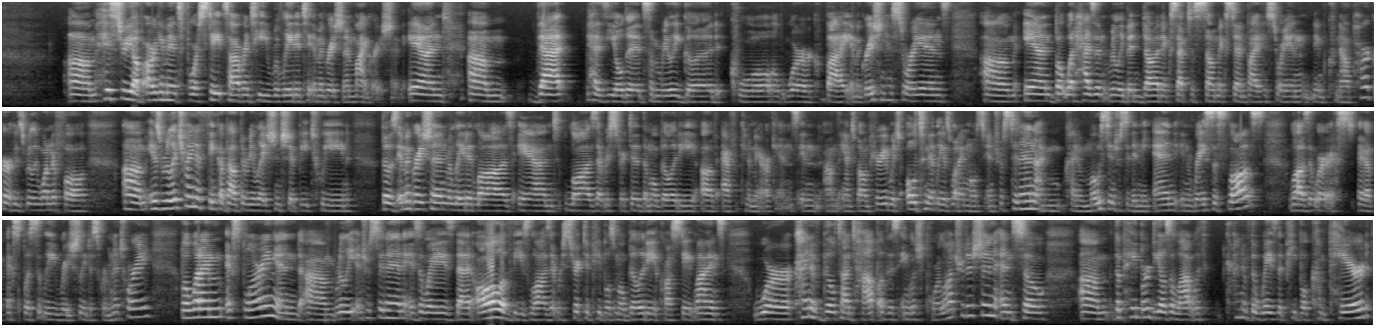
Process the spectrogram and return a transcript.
um, history of arguments for state sovereignty related to immigration and migration. And um, that has yielded some really good, cool work by immigration historians um, and but what hasn't really been done, except to some extent by a historian named Kunal Parker, who's really wonderful, um, is really trying to think about the relationship between those immigration related laws and laws that restricted the mobility of African Americans in um, the antebellum period, which ultimately is what I'm most interested in. I'm kind of most interested in the end in racist laws, laws that were ex- explicitly racially discriminatory. But what I'm exploring and um, really interested in is the ways that all of these laws that restricted people's mobility across state lines were kind of built on top of this English poor law tradition. And so um, the paper deals a lot with kind of the ways that people compared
